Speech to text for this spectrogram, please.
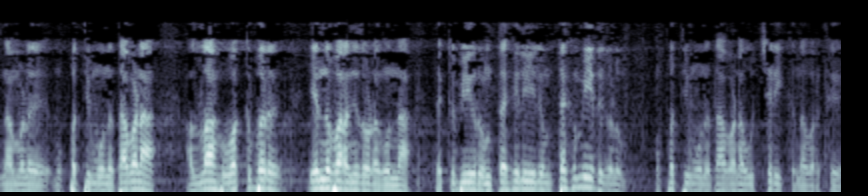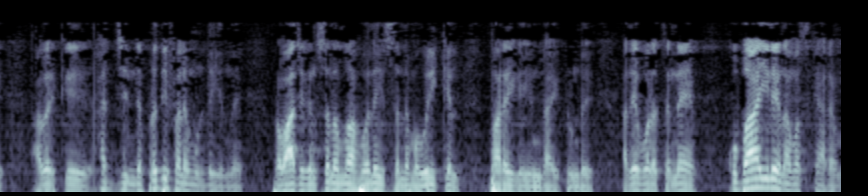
നമ്മൾ മുപ്പത്തിമൂന്ന് തവണ അള്ളാഹു അക്ബർ എന്ന് പറഞ്ഞു തുടങ്ങുന്ന തെക്കുബീറും തെഹ്ലീലും തെഹ്മീദുകളും മുപ്പത്തിമൂന്ന് തവണ ഉച്ചരിക്കുന്നവർക്ക് അവർക്ക് ഹജ്ജിന്റെ പ്രതിഫലമുണ്ട് എന്ന് പ്രവാചകൻ സല്ലാഹു അലൈഹി വസല്ലമ ഒരിക്കൽ പറയുകയുണ്ടായിട്ടുണ്ട്. അതേപോലെ തന്നെ കുബായിലെ നമസ്കാരം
